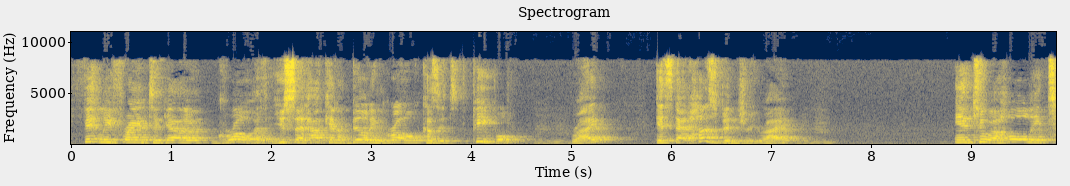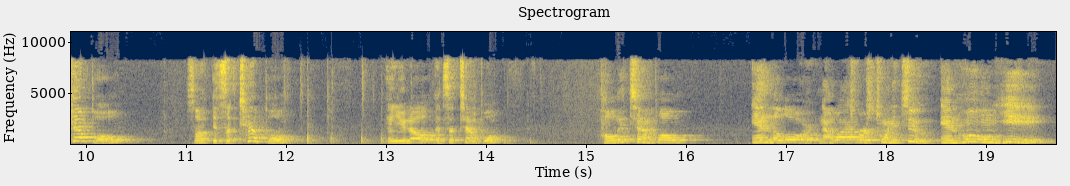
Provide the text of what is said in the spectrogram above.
fitly framed together groweth. You said, how can a building grow? Because it's people, right? It's that husbandry, right? Mm-hmm. Into a holy temple. So it's a temple, and you know it's a temple. Holy temple in the Lord. Now watch verse 22. In whom ye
